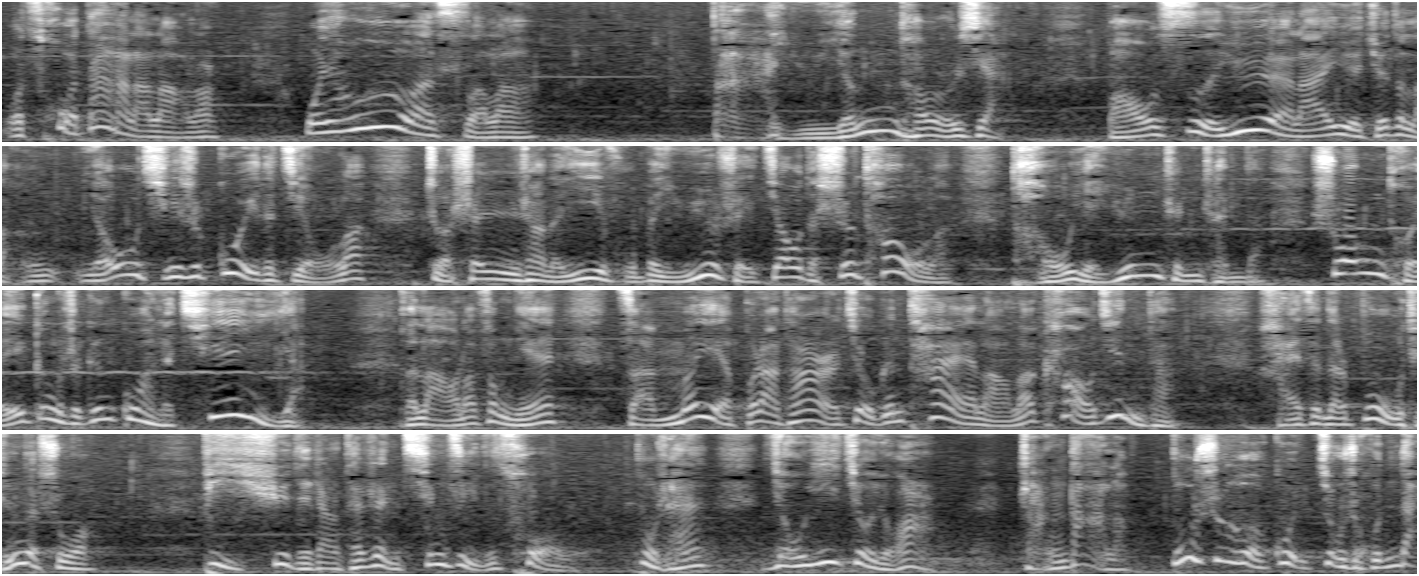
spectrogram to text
我错大了，姥姥，我要饿死了！大雨迎头而下，宝四越来越觉得冷，尤其是跪得久了，这身上的衣服被雨水浇得湿透了，头也晕沉沉的，双腿更是跟灌了铅一样。可姥姥凤年怎么也不让他二舅跟太姥姥靠近他，还在那儿不停地说，必须得让他认清自己的错误，不然有一就有二，长大了不是恶棍就是混蛋。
